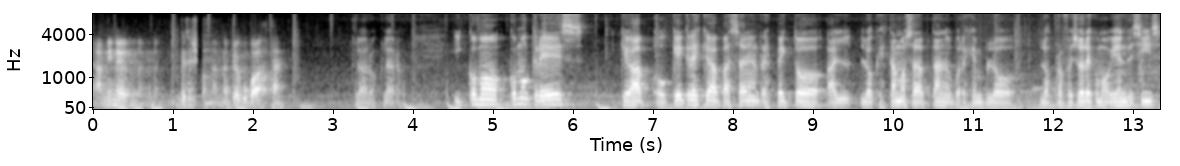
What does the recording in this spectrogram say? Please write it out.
a mí me, me, preocupa bastante. Claro, claro. ¿Y cómo, cómo crees que va, o qué crees que va a pasar en respecto a lo que estamos adaptando? Por ejemplo, los profesores, como bien decís,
